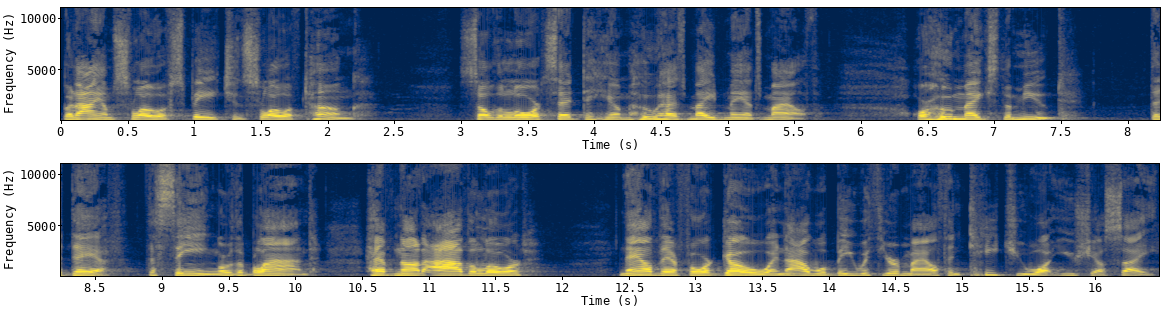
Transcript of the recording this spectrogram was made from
but I am slow of speech and slow of tongue. So the Lord said to him, Who has made man's mouth? Or who makes the mute, the deaf, the seeing, or the blind? Have not I the Lord? Now, therefore, go, and I will be with your mouth and teach you what you shall say.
